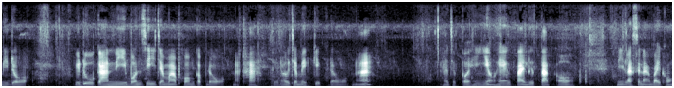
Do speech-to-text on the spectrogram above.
มีดอก ฤดูการนี้บอลสีจะมาพร้อมกับดอกนะคะเดี๋ยวเราจะไม่เก็บดอกนะ อาจจะปล่อยให้เหี่ยวแห้งไปหรือตัดออก นี่ลักษณะใบของ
